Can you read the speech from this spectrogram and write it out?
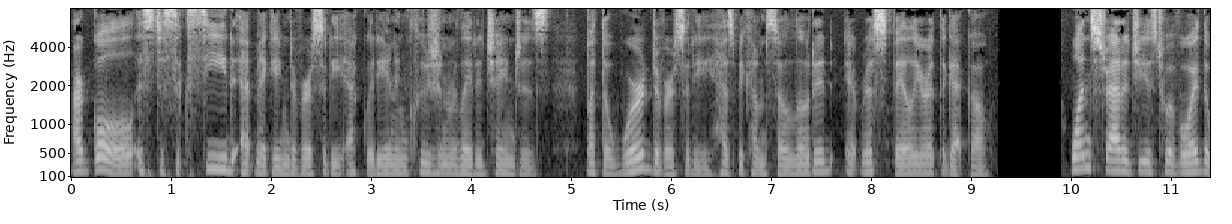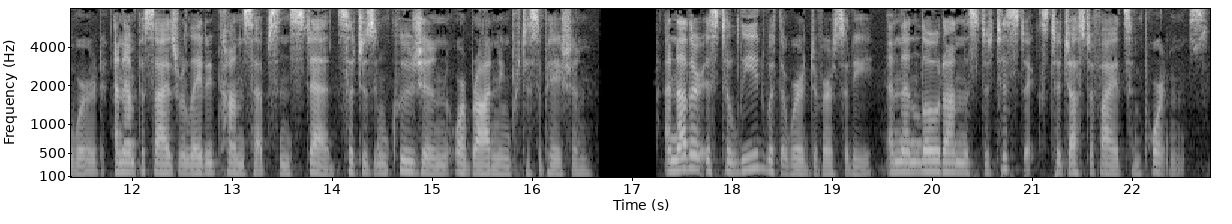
Our goal is to succeed at making diversity, equity, and inclusion related changes, but the word diversity has become so loaded it risks failure at the get go. One strategy is to avoid the word and emphasize related concepts instead, such as inclusion or broadening participation. Another is to lead with the word diversity and then load on the statistics to justify its importance.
